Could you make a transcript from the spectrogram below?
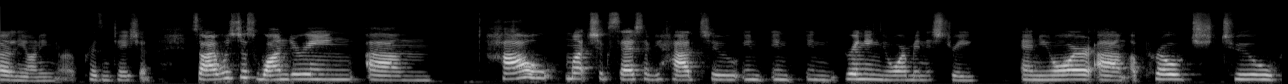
early on in your presentation. So i was just wondering um, how much success have you had to in, in, in bringing your ministry and your approach to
